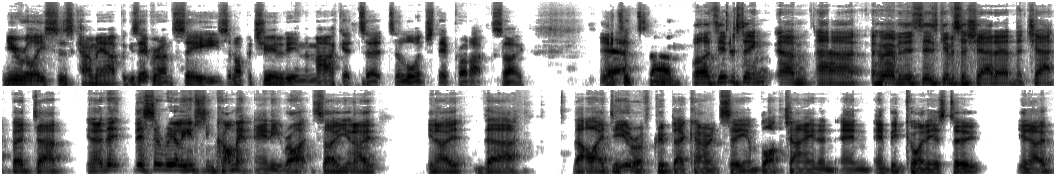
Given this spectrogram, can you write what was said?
new releases come out because everyone sees an opportunity in the market to, to launch their product. So Yeah. it's um, Well, it's interesting. Um, uh, whoever this is, give us a shout out in the chat. But uh, you know, th- this is a really interesting comment, Andy. Right? So you know, you know the the idea of cryptocurrency and blockchain and and and Bitcoin is to you know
